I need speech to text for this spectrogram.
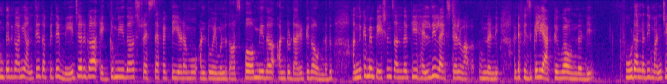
ఉంటుంది కానీ అంతే తప్పితే మేజర్గా ఎగ్ మీద స్ట్రెస్ ఎఫెక్ట్ ఇవ్వడము అంటూ ఏముండదు. ఆర్ స్పర్మ్ మీద అంటూ డైరెక్ట్గా ఉండదు. అందుకే మేము పేషెంట్స్ అందరికీ హెల్దీ లైఫ్ స్టైల్ ఉండండి. అంటే ఫిజికలీ యాక్టివ్గా ఉండండి. ఫుడ్ అన్నది మంచి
